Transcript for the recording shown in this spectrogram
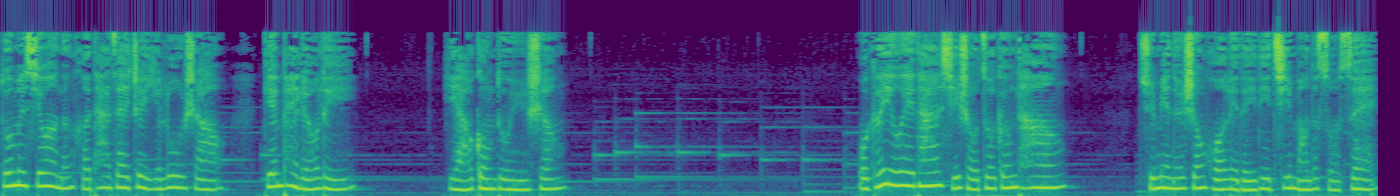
多么希望能和他在这一路上颠沛流离。也要共度余生。我可以为他洗手做羹汤，去面对生活里的一地鸡毛的琐碎，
